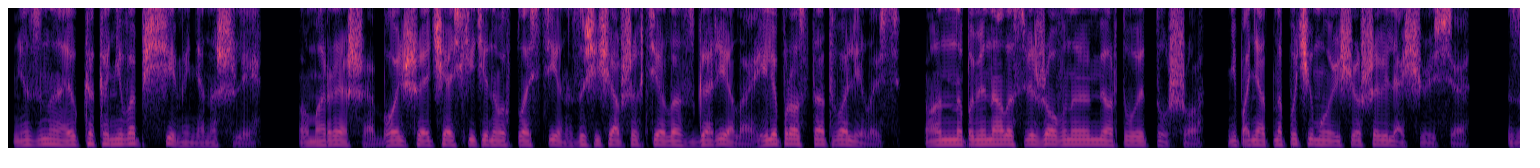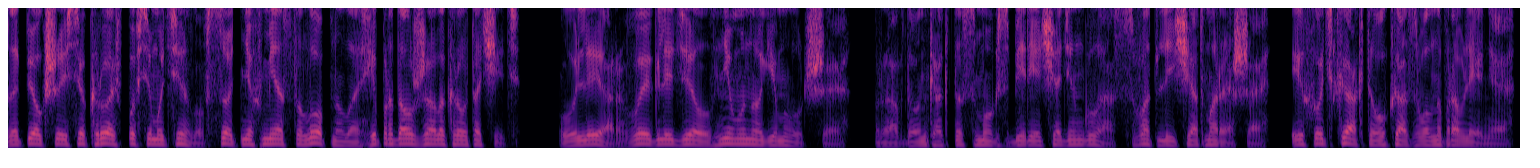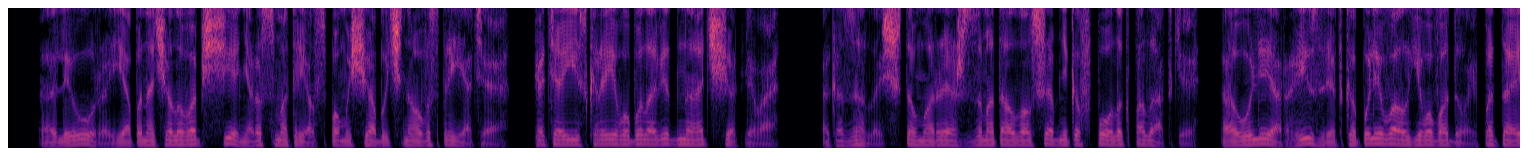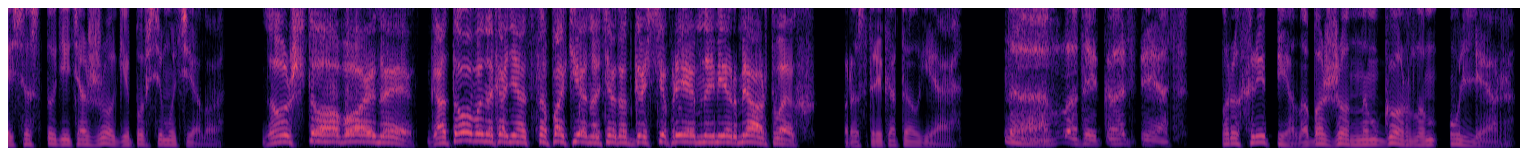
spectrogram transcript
Не знаю, как они вообще меня нашли. У Мареша большая часть хитиновых пластин, защищавших тело, сгорела или просто отвалилась. Он напоминал освежеванную мертвую тушу, непонятно почему еще шевелящуюся. Запекшаяся кровь по всему телу в сотнях мест лопнула и продолжала кровоточить. Улер выглядел немногим лучше. Правда, он как-то смог сберечь один глаз, в отличие от Мареша, и хоть как-то указывал направление. А Леура я поначалу вообще не рассмотрел с помощью обычного восприятия, хотя искра его была видна отчетливо. Оказалось, что Мареш замотал волшебника в полок палатки, а Улер изредка поливал его водой, пытаясь остудить ожоги по всему телу. «Ну что, воины, готовы наконец-то покинуть этот гостеприимный мир мертвых?» — прострекотал я. «Да, владыка Фет», — прохрипел обожженным горлом Улер.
